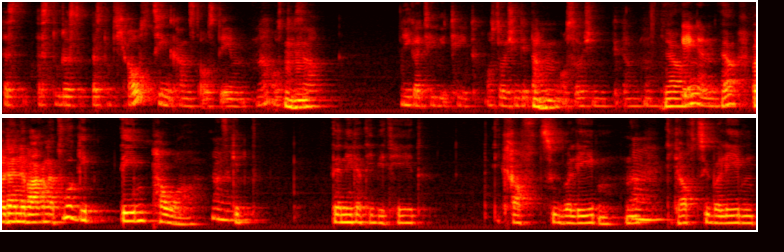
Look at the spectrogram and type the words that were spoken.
dass, dass, du, das, dass du dich rausziehen kannst aus dem, ne? aus mhm. dieser Negativität, aus solchen Gedanken, mhm. aus solchen Gedankengängen. Ja. ja, weil deine wahre Natur gibt dem Power. Mhm. Es gibt der Negativität die Kraft zu überleben. Ne? Mhm. Die Kraft zu überleben,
